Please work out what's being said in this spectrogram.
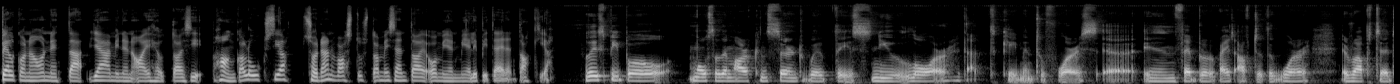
Pelkona on, että jääminen aiheuttaisi hankaluuksia sodan vastustamisen tai omien mielipiteiden takia. These people, most of them are concerned with this new law that came into force uh, in February, right after the war erupted.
